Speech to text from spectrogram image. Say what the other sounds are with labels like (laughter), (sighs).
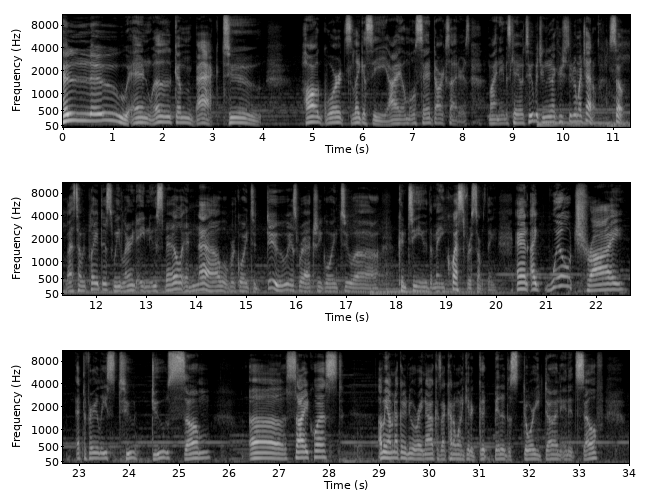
Hello and welcome back to Hogwarts Legacy. I almost said Darksiders. My name is KO2, but you knew that Creature Studio on my channel. So, last time we played this, we learned a new spell, and now what we're going to do is we're actually going to uh, continue the main quest for something. And I will try, at the very least, to do some uh, side quest. I mean, I'm not going to do it right now because I kind of want to get a good bit of the story done in itself.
